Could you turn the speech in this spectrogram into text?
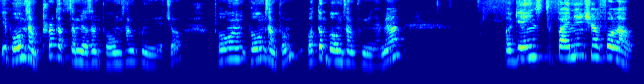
이 보험상 프로덕트 하면서는 보험 상품이겠죠. 보험 보험 상품 어떤 보험 상품이냐면 against financial fallout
